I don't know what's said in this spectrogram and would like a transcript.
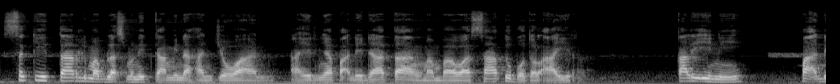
Sekitar 15 menit kami nahan Joan Akhirnya Pak D datang membawa satu botol air Kali ini Pak D,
